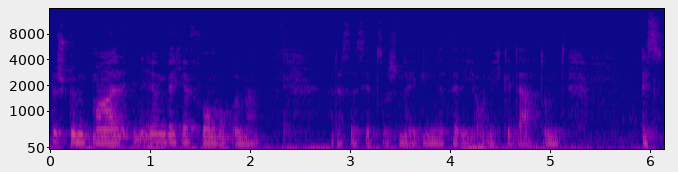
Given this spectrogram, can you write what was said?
bestimmt mal, in irgendwelcher Form auch immer. Dass das jetzt so schnell ging, das hätte ich auch nicht gedacht. Und es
